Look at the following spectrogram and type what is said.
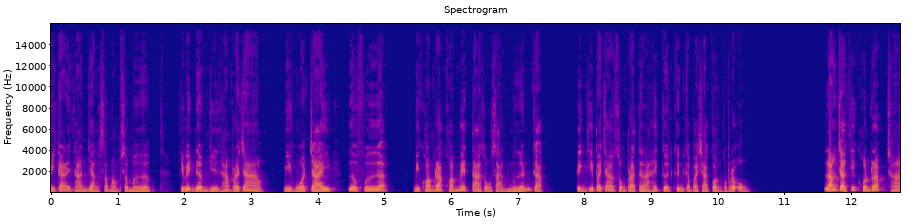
มีการอธิษฐานอย่างสม่ำเสมอ ชีวิตเดิมยืนทางพระเจ้า มีหัวใจ เอื้อเฟื้อ มีความรักความเมตตาสงสารเหมือนกับ สิ่งที่พระเจ้าทรงปรารถนาให้เกิดขึ้นกับประชากรของพระองค์ หลังจากที่คนรับใช้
